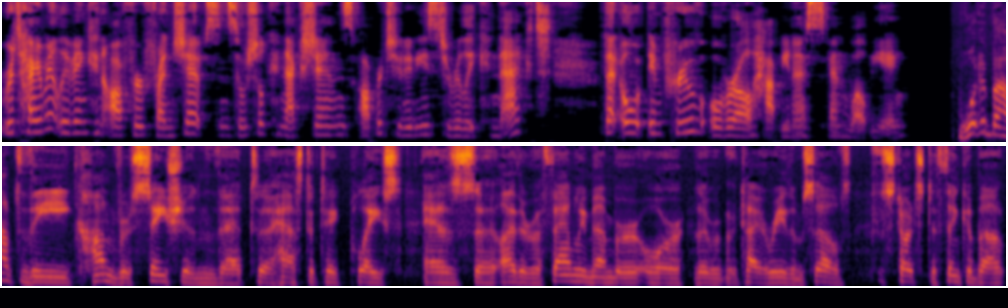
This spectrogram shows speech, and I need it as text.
retirement living can offer friendships and social connections, opportunities to really connect that o- improve overall happiness and well-being. What about the conversation that uh, has to take place as uh, either a family member or the retiree themselves starts to think about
